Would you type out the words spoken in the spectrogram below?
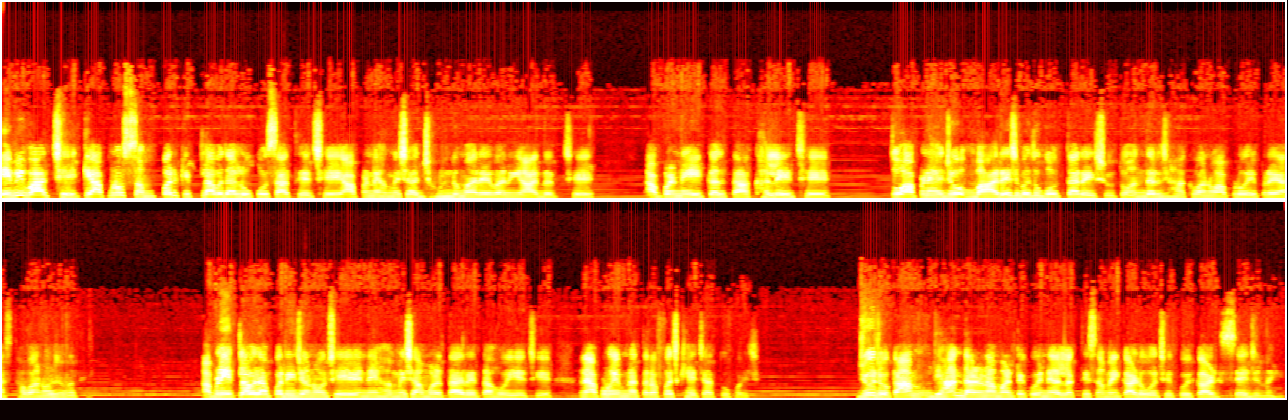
એવી વાત છે કે આપણો સંપર્ક એટલા બધા લોકો સાથે છે, આપણને હંમેશા ઝુંડમાં રહેવાની આદત છે, આપણને એકલતા ખલે છે તો આપણે જો બહાર જ બધું ગોતતા રહીશું, તો અંદર ઝાંકવાનો આપણો એ પ્રયાસ થવાનો જ નથી. આપણે એટલા બધા પરિજનો છે, એને હંમેશા મળતા રહેતા હોઈએ છીએ, અને આપણું એમના તરફ જ ખેંચાતું હોય છે. જોજો કામ ધ્યાન ધારણા માટે કોઈને અલગથી સમય કાઢવો છે, કોઈ કાઢશે જ નહીં.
